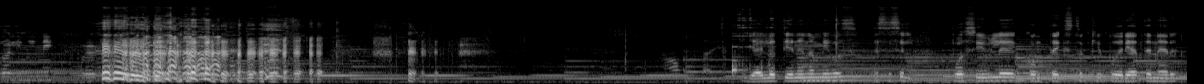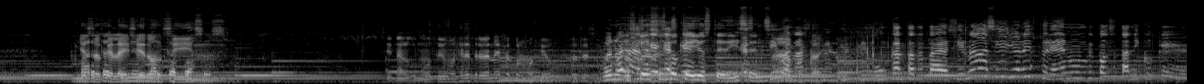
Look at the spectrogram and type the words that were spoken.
lo eliminé. güey. no, pues está bien. Y ahí lo tienen amigos. Ese es el posible contexto que podría tener Y eso Marta que la hicieron sin, sin algún motivo. Imagínate, hubieran hecho con motivo. Entonces, Bueno, Bueno, es es que eso es es lo que que- ellos te Es- dicen. sí, Ah, bueno, pues, ningún cantante te va a decir, no, sí, yo la inspiré en un ritual satánico que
